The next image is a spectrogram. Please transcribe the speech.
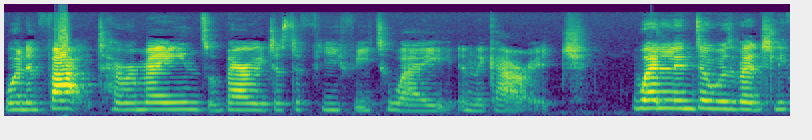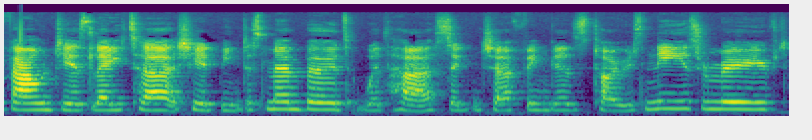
when in fact her remains were buried just a few feet away in the garage. When Linda was eventually found years later, she had been dismembered with her signature fingers, toes, knees removed.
